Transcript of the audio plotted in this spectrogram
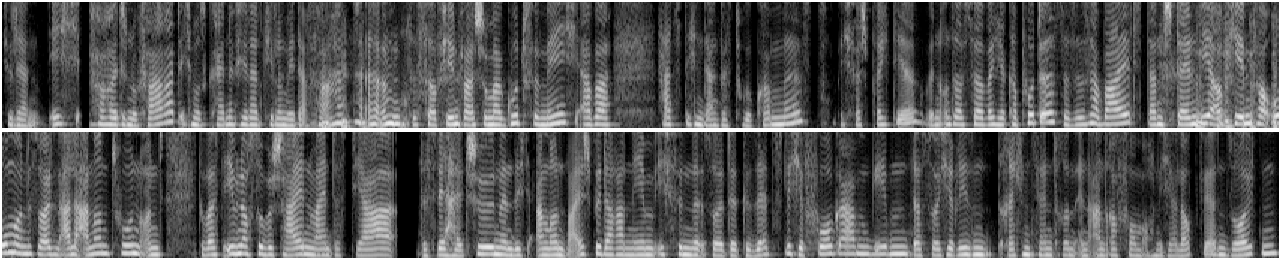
Julian, ich fahre heute nur Fahrrad. Ich muss keine 400 Kilometer fahren. Ähm, das ist auf jeden Fall schon mal gut für mich. Aber herzlichen Dank, dass du gekommen bist. Ich verspreche dir, wenn unser Server hier kaputt ist, das ist er bald, dann stellen wir auf jeden Fall um und es sollten alle anderen tun. Und du warst eben noch so bescheiden, meintest, ja, das wäre halt schön, wenn sich andere ein Beispiel daran nehmen. Ich finde, es sollte gesetzliche Vorgaben geben, dass solche Riesenrechenzentren in anderer Form auch nicht erlaubt werden sollten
